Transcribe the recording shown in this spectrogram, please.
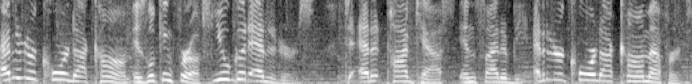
EditorCore.com is looking for a few good editors to edit podcasts inside of the EditorCore.com effort.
